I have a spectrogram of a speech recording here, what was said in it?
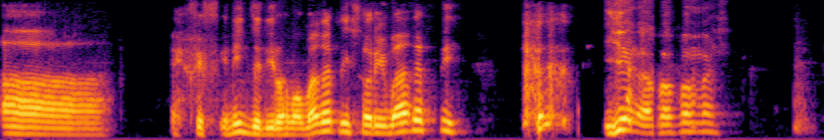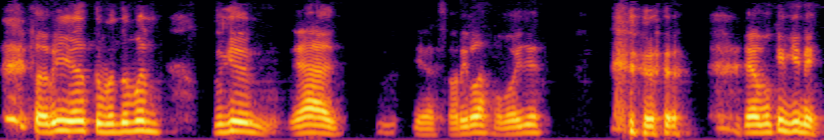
uh, eh Viv ini jadi lama banget nih sorry banget nih. Iya nggak apa-apa mas. Sorry ya teman-teman. Mungkin ya ya sorry lah pokoknya. Ya mungkin gini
